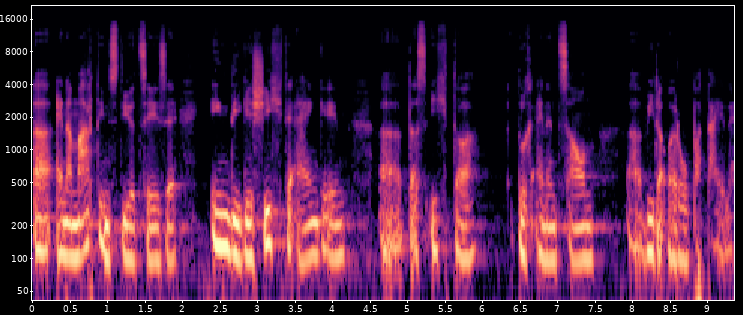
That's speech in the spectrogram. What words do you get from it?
äh, einer Martinsdiözese in die Geschichte eingehen, äh, dass ich da durch einen Zaun wieder Europa teile.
